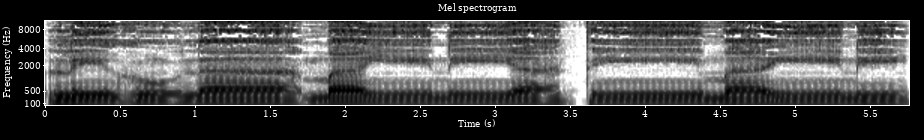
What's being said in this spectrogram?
لغلامين يتيمين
